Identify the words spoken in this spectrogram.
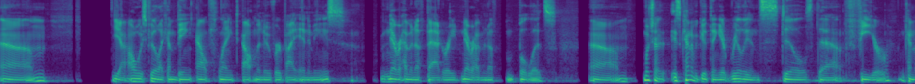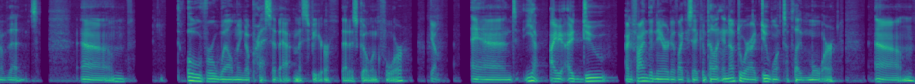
Um, yeah, I always feel like I'm being outflanked, outmaneuvered by enemies never have enough battery, never have enough bullets, um, which is kind of a good thing. It really instills that fear, kind of that um, overwhelming, oppressive atmosphere that is going for. Yeah. And yeah, I, I do. I find the narrative, like I said, compelling enough to where I do want to play more. Um,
